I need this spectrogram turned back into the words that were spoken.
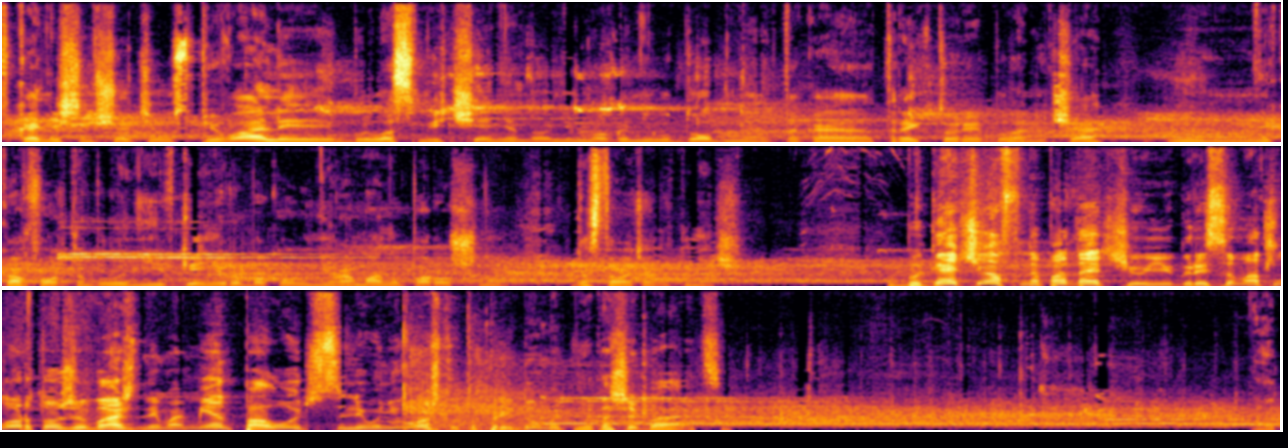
в конечном счете успевали, было смягчение, но немного неудобная такая траектория была мяча. И некомфортно было ни Евгению Рыбакову, ни Роману Порошину доставать этот мяч. Богачев на подаче у Югры Самотлор тоже важный момент. Получится ли у него что-то придумать, нет, ошибается. Вот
